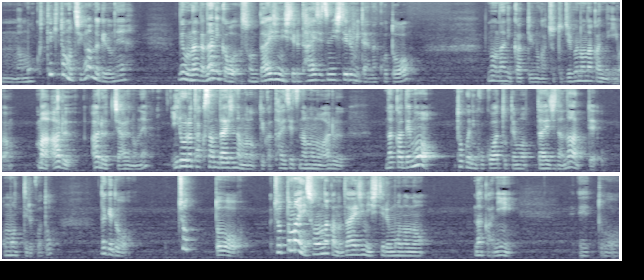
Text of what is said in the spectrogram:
うんまあ、目的とも違うんだけどね。でもなんか何かをその大事にしてる大切にしてるみたいなこと？の何かっていうのがちょっと自分の中にはまああるあるっちゃあるのね。いろいろたくさん大事なものっていうか大切なものある中でも特にここはとても大事だなって思ってること。だけどちょっとちょっと前にその中の大事にしてるものの中にえっ、と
